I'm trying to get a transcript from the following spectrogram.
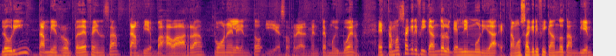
Laurin también rompe defensa, también baja barra, pone lento y eso realmente es muy bueno. Estamos sacrificando lo que es la inmunidad, estamos sacrificando también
